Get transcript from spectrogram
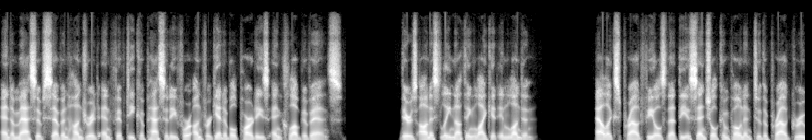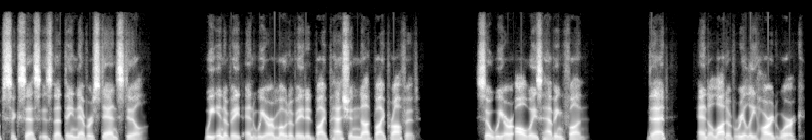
and a massive 750 capacity for unforgettable parties and club events. There's honestly nothing like it in London. Alex Proud feels that the essential component to the Proud Group's success is that they never stand still. We innovate and we are motivated by passion not by profit. So we are always having fun. That, and a lot of really hard work.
